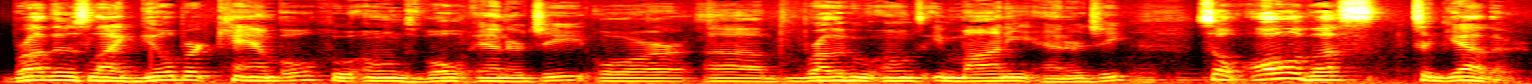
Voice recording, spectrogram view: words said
brothers like Gilbert Campbell, who owns Volt Energy, or uh, brother who owns Imani Energy. So all of us together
